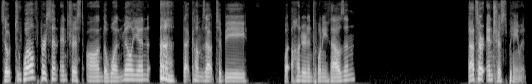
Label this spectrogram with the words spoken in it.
So 12% interest on the 1 million, that comes out to be what 120,000. That's our interest payment.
